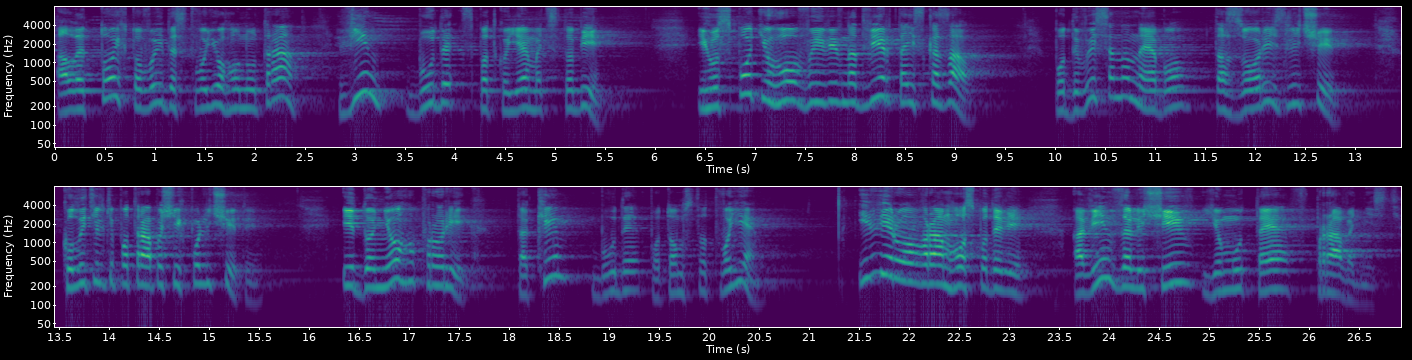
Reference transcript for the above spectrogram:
але той, хто вийде з твого нутра, він буде спадкоємець тобі. І Господь його вивів на двір та й сказав: Подивися на небо та зорі злічи, коли тільки потрапиш їх полічити. І до нього прорік, таким буде потомство твоє. І вірував Авраам Господові, а він залічив йому те в праведність.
